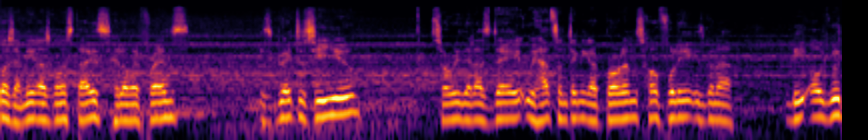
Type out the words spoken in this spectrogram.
Amigos y amigas, ¿cómo estáis? Hello my friends. It's great to see you. Sorry the last day we had some technical problems. Hopefully it's gonna be all good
